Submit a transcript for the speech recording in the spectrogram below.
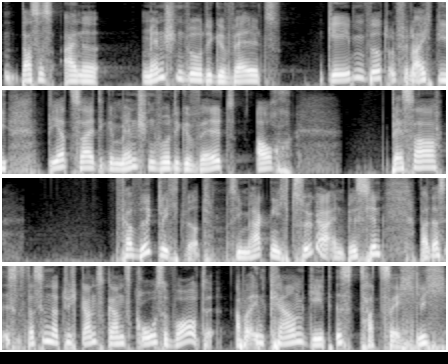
dass es eine menschenwürdige Welt geben wird und vielleicht die derzeitige menschenwürdige Welt auch besser verwirklicht wird. Sie merken, ich zögere ein bisschen, weil das ist das sind natürlich ganz ganz große Worte, aber im Kern geht es tatsächlich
